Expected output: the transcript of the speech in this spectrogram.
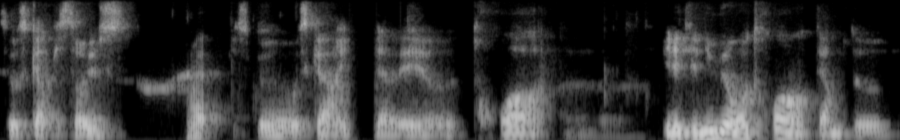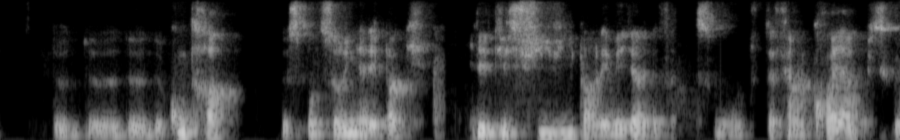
c'est Oscar Pistorius. Ouais. Puisque Oscar, il avait trois. il était numéro 3 en termes de, de, de, de, de contrat de sponsoring à l'époque. Il était suivi par les médias de façon tout à fait incroyable, puisque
